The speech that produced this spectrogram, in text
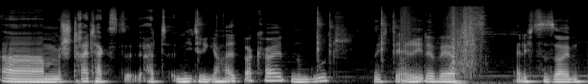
Ähm, Streitaxt hat niedrige Haltbarkeit. Nun gut, nicht der Rede wert, ehrlich zu sein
